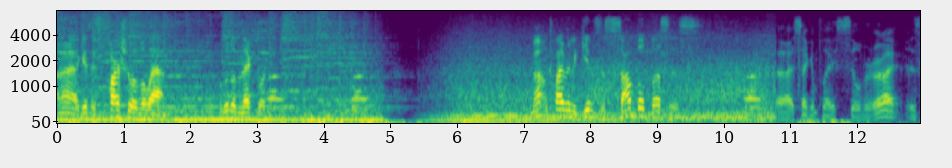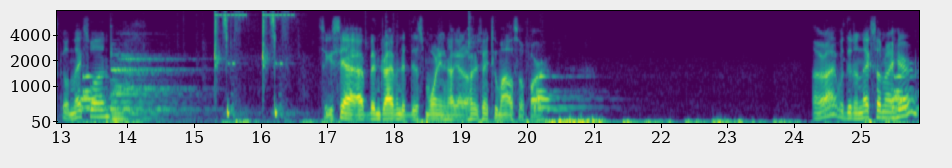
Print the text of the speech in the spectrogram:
Alright, I guess it's partial of a lap. We'll go to the next one. Mountain climbing against the Samba buses second place, silver. Alright, let's go next one. So you see, I, have been driving it this morning. I got 122 miles so far. Alright, we'll do the next one right here.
